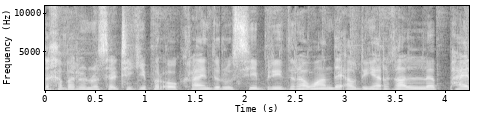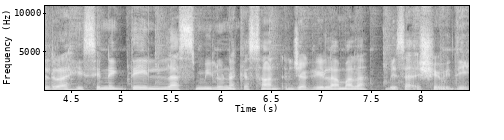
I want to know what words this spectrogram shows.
د خبرونو سرټیکی پر اوکراین د روسي برید روان دی او د يرغل له پیل راهیسې نږدې 10 میلیونه کسان جګړې لامل بي ځای شوي دي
